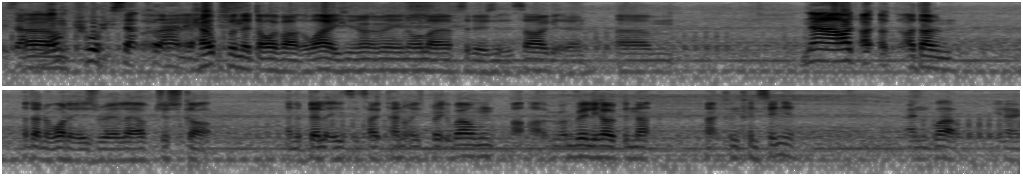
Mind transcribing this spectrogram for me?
Is that um, luck or is that planning? It helps when they dive out of the way. You know what I mean? All I have to do is hit the target. Then. Um, no, I, I, I don't. I don't know what it is really. I've just got an ability to take penalties pretty well. And I, I'm really hoping that that can continue. And well, you know,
